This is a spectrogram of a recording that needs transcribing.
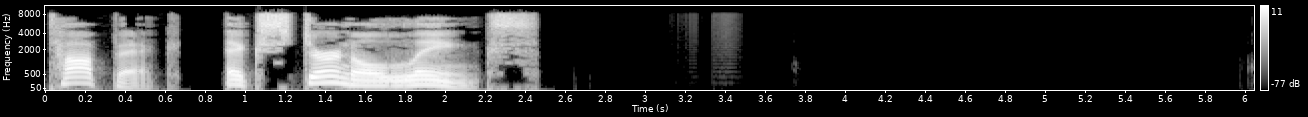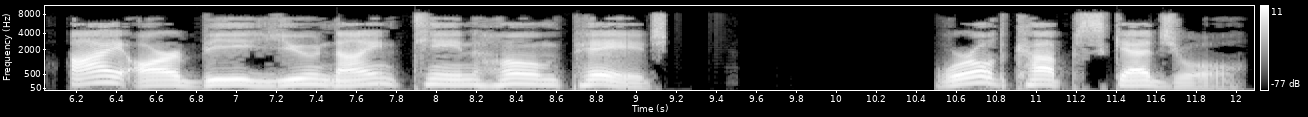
Topic: External links. IRBU 19 home page World Cup schedule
